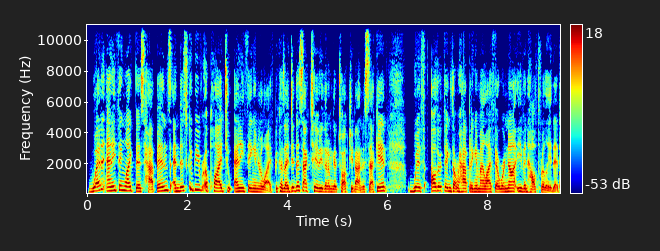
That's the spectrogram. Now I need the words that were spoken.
when anything like this happens, and this could be applied to anything in your life, because I did this activity that I'm going to talk to you about in a second with other things that were happening in my life that were not even health related.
